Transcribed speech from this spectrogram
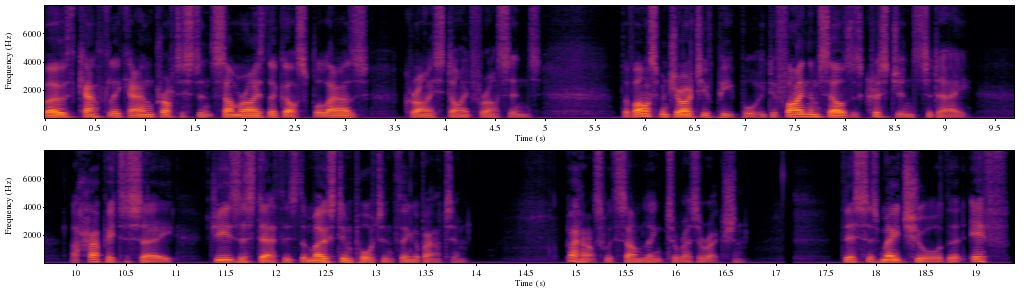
Both Catholic and Protestant summarize the gospel as Christ died for our sins. The vast majority of people who define themselves as Christians today are happy to say Jesus' death is the most important thing about him, perhaps with some link to resurrection. This has made sure that if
